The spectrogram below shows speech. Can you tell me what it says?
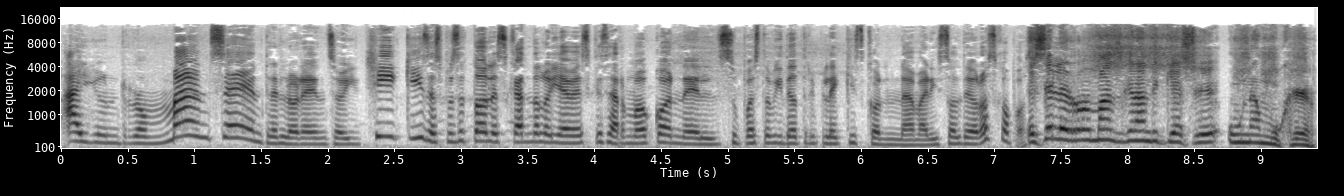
Hay un romance entre Lorenzo y Chiquis. Después de todo el escándalo ya ves que se armó con el supuesto video triple X con Marisol de horóscopos. Es el error más grande que hace una mujer.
